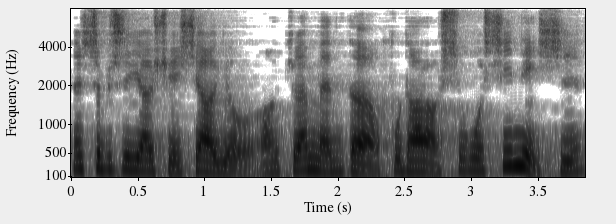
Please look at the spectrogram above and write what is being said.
那是不是要学校有呃专门的辅导老师或心理师，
